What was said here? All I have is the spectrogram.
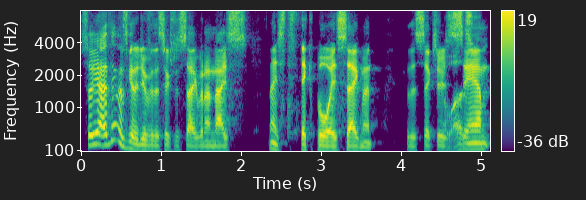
So yeah, I think that's going to do for the Sixers segment. A nice, nice thick boys segment for the Sixers. Sam,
